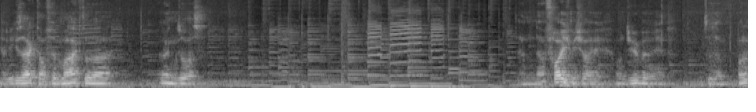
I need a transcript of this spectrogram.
Ja, wie gesagt, auf dem Markt oder irgend sowas. Dann da freue ich mich weil, und jubel zusammen, oder?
